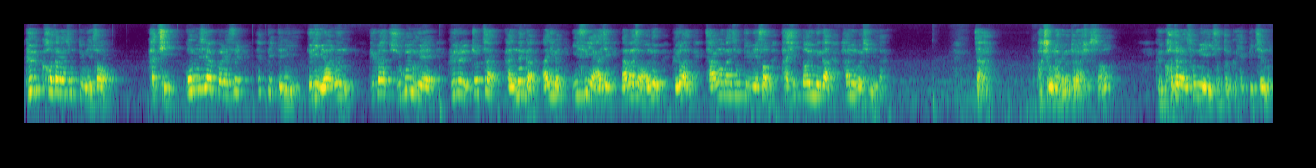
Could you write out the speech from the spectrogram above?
그 커다란 손등에서 같이 꼼지락거렸을 햇빛들이 들이면은 그가 죽은 후에 그를 쫓아갔는가 아니면 이승이 아직 남아서 어느 그러한 장엄한 손길 위에서 다시 떠 있는가 하는 것입니다. 자, 박수근 화백은 돌아가셨어. 그 커다란 손 위에 있었던 그 햇빛은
